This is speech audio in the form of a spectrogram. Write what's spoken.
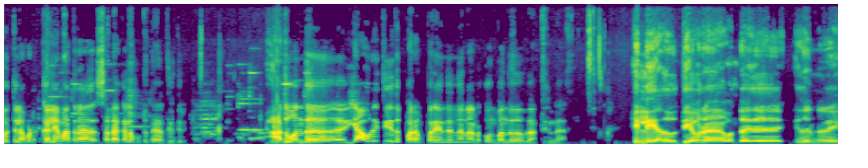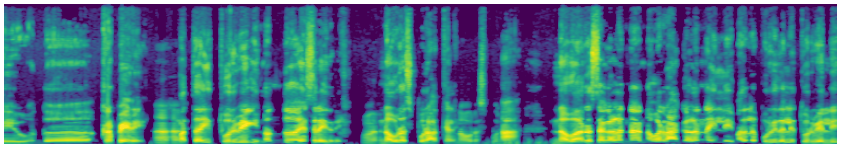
ಗೊತ್ತಿಲ್ಲ ಬಟ್ ಕಲೆ ಮಾತ್ರ ಸದಾಕಾಲ ಹುಟ್ಟತಾ ಇರ್ತಿದ್ರಿ. ಅದು ಒಂದು ಯಾವ ರೀತಿ ಇದು ಪರಂಪರೆಯಿಂದ ನಡ್ಕೊಂಡ್ ಬಂದದ ಅಂತಿನ ಇಲ್ಲಿ ಅದು ದೇವರ ಒಂದು ಇದನ್ನ ರೀ, ಒಂದು ಕೃಪೆ ರೀ. ಮತ್ತ ಈ ತೊರವಿಗೆ ಇನ್ನೊಂದು ಹೆಸರು ಐತ್ರಿ ಹಾ ನವರಸ್ಪುರ ಅಂತ ಹೇಳಿ. ನವರಸಪುರ. ನವರಸಗಳನ್ನ ನವರಾಗಗಳನ್ನ ಇಲ್ಲಿ ಮೊದಲ ಪೂರ್ವದಲ್ಲಿ ತೊರವಿಯಲ್ಲಿ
